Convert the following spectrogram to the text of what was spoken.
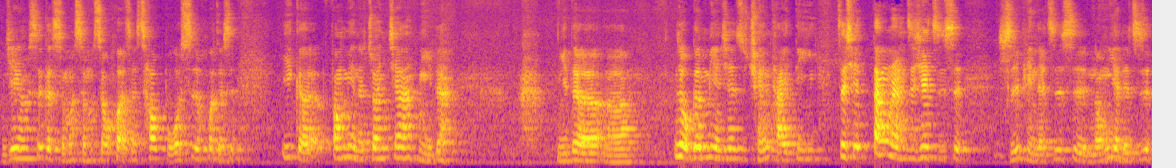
你今天是个什么什么什么，或者是超博士，或者是一个方面的专家，你的你的呃肉跟面先是全台第一。这些当然，这些知识、食品的知识、农业的知识，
